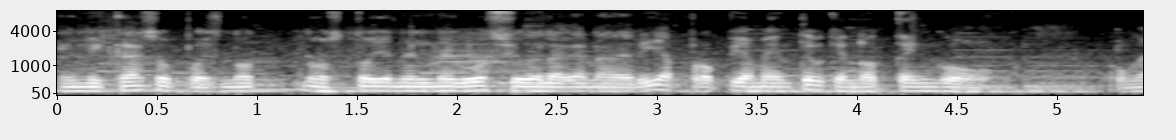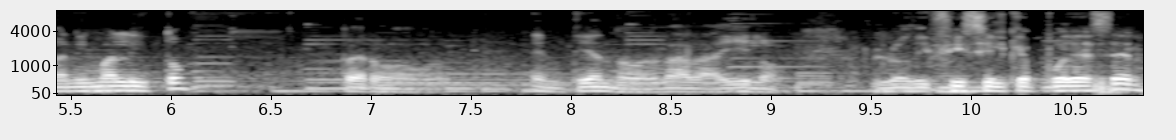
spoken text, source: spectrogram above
en mi caso pues no, no estoy en el negocio de la ganadería propiamente porque no tengo un animalito pero entiendo verdad ahí lo, lo difícil que puede ser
